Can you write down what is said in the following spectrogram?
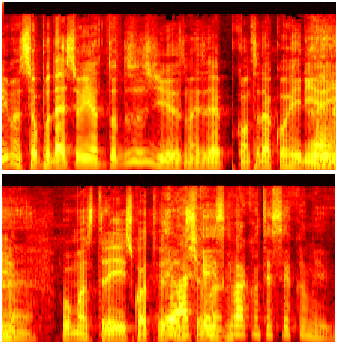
ir, mas se eu pudesse eu ia todos os dias, mas é por conta da correria aí, Aham. vou umas três, quatro vezes Eu na acho que é semana. isso que vai acontecer comigo.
